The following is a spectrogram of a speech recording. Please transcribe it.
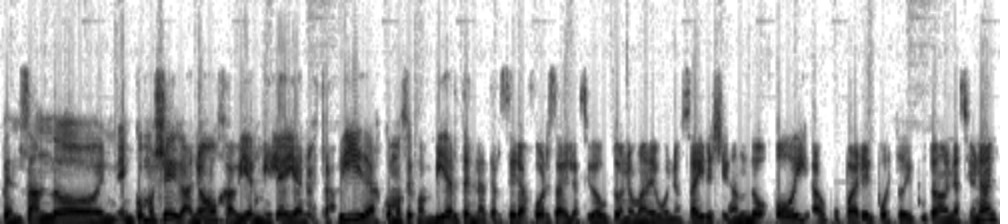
pensando en, cómo llega ¿no? Javier Milei a nuestras vidas, cómo se convierte en la tercera fuerza de la Ciudad Autónoma de Buenos Aires, llegando hoy a ocupar el puesto de diputado nacional.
